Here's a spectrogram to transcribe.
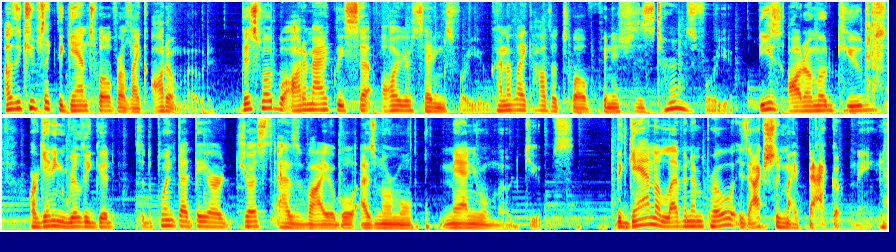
Other cubes like the GAN 12 are like auto mode. This mode will automatically set all your settings for you, kind of like how the 12 finishes turns for you. These auto mode cubes are getting really good to the point that they are just as viable as normal manual mode cubes. The GAN 11M Pro is actually my backup main.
